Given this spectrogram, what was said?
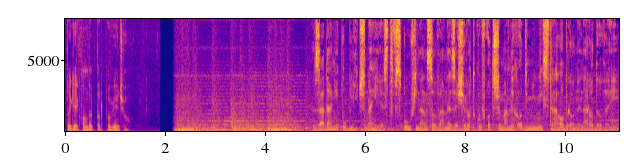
tak jak pan doktor powiedział. Zadanie publiczne jest współfinansowane ze środków otrzymanych od Ministra Obrony Narodowej.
